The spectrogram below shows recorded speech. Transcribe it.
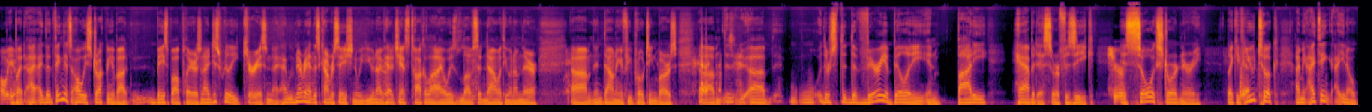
Oh, yeah. But I, I, the thing that's always struck me about baseball players, and I just really curious, and I, we've never had this conversation. We, you and I've had a chance to talk a lot. I always love sitting down with you when I'm there. Um, and downing a few protein bars. Um, uh, there's the, the variability in body habitus or physique Sure. is so extraordinary. Like if you took, I mean, I think you know,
